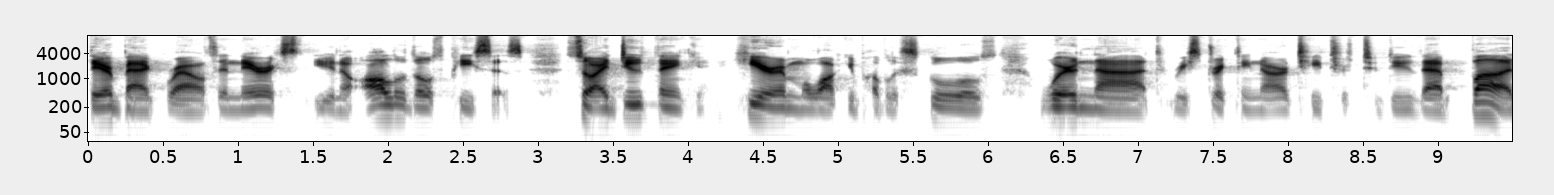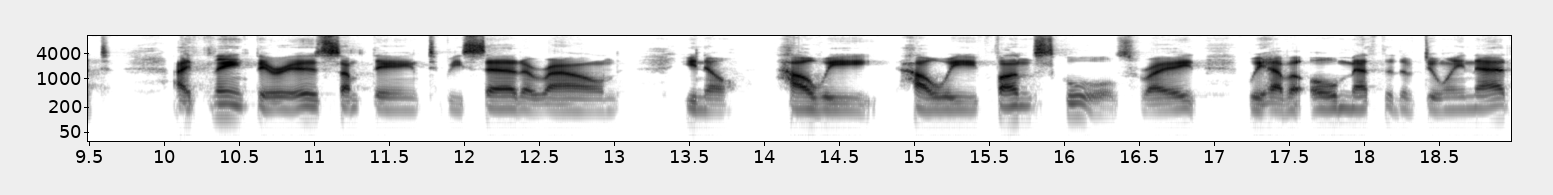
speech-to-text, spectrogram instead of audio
their backgrounds and their you know all of those pieces. So i do think here in milwaukee public schools we're not restricting our teachers to do that but i think there is something to be said around you know how we how we fund schools right? We have an old method of doing that.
